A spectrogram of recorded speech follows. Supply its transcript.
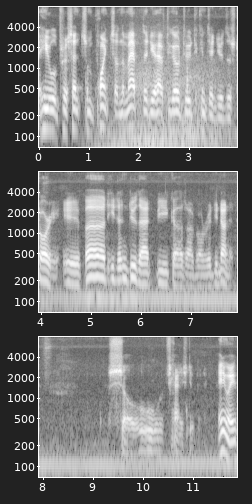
he will present some points on the map that you have to go to to continue the story. Uh, but he doesn't do that because I've already done it. So it's kind of stupid. Anyway,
